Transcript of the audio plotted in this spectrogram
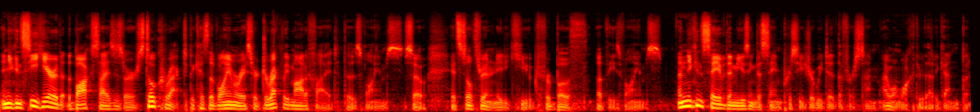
And you can see here that the box sizes are still correct because the volume eraser directly modified those volumes. So it's still 380 cubed for both of these volumes. And you can save them using the same procedure we did the first time. I won't walk through that again, but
